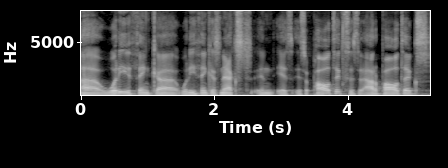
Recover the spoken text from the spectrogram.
Uh, what do you think? Uh, what do you think is next? In is is it politics? Is it out of politics?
